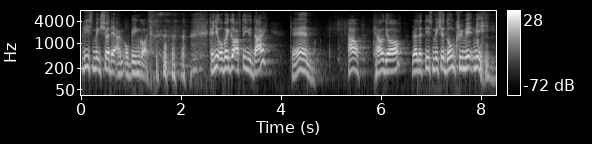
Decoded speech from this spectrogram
please make sure that I'm obeying God. Can you obey God after you die? Can. How? Tell your relatives, make sure don't cremate me.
